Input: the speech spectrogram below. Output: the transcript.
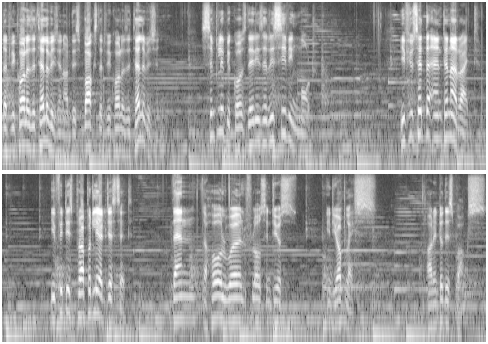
that we call as a television or this box that we call as a television simply because there is a receiving mode. If you set the antenna right, if it is properly adjusted, then the whole world flows into your… into your place or into this box.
